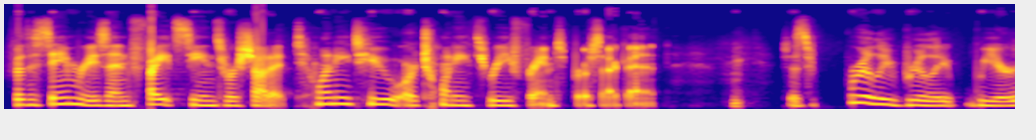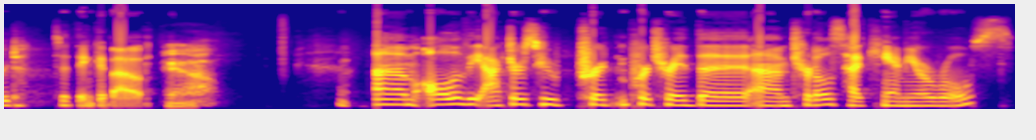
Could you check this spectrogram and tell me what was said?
For the same reason, fight scenes were shot at 22 or 23 frames per second. Just really, really weird to think about. Yeah. Um, all of the actors who por- portrayed the um, turtles had cameo roles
